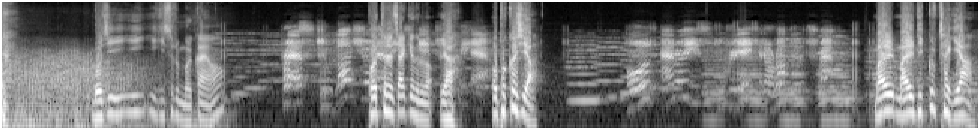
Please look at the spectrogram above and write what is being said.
야, 뭐지? 이, 이, 이 기술은 뭘까요? 버튼을 짧게 눌러. 야. 어퍼컷이야. 말, 말 뒤꿈차기야.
